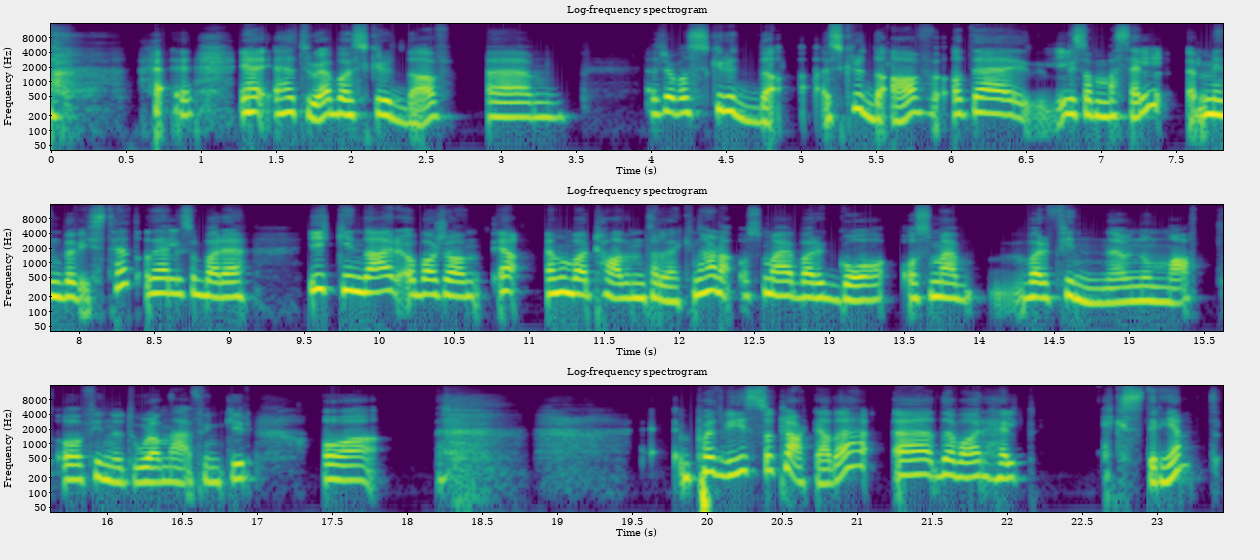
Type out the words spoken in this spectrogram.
jeg, jeg, tror jeg bare skrudde av. Um, jeg tror jeg bare skrudde, skrudde, av at jeg, liksom meg selv, min bevissthet. At jeg liksom bare gikk inn der og bare sånn Ja, jeg må bare ta den tallerkenen her, da. Og så må jeg bare gå, og så må jeg bare finne noe mat og finne ut hvordan det her funker. Og på et vis så klarte jeg det. Eh, det var helt ekstremt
